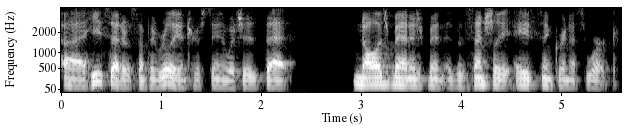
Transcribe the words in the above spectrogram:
uh, he said it was something really interesting, which is that knowledge management is essentially asynchronous work.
